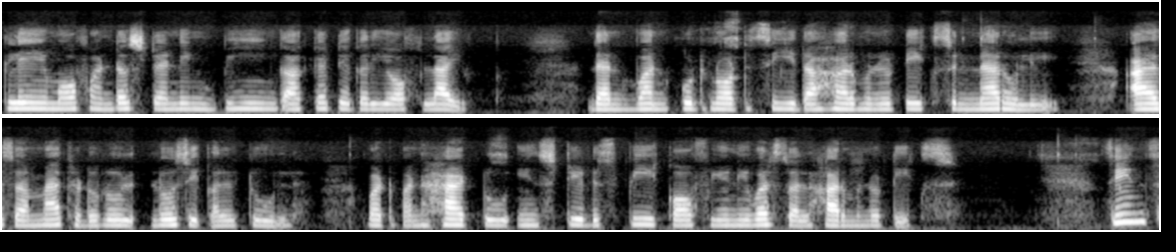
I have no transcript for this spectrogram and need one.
claim of understanding being a category of life, then one could not see the hermeneutics narrowly as a methodological tool, but one had to instead speak of universal hermeneutics. Since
